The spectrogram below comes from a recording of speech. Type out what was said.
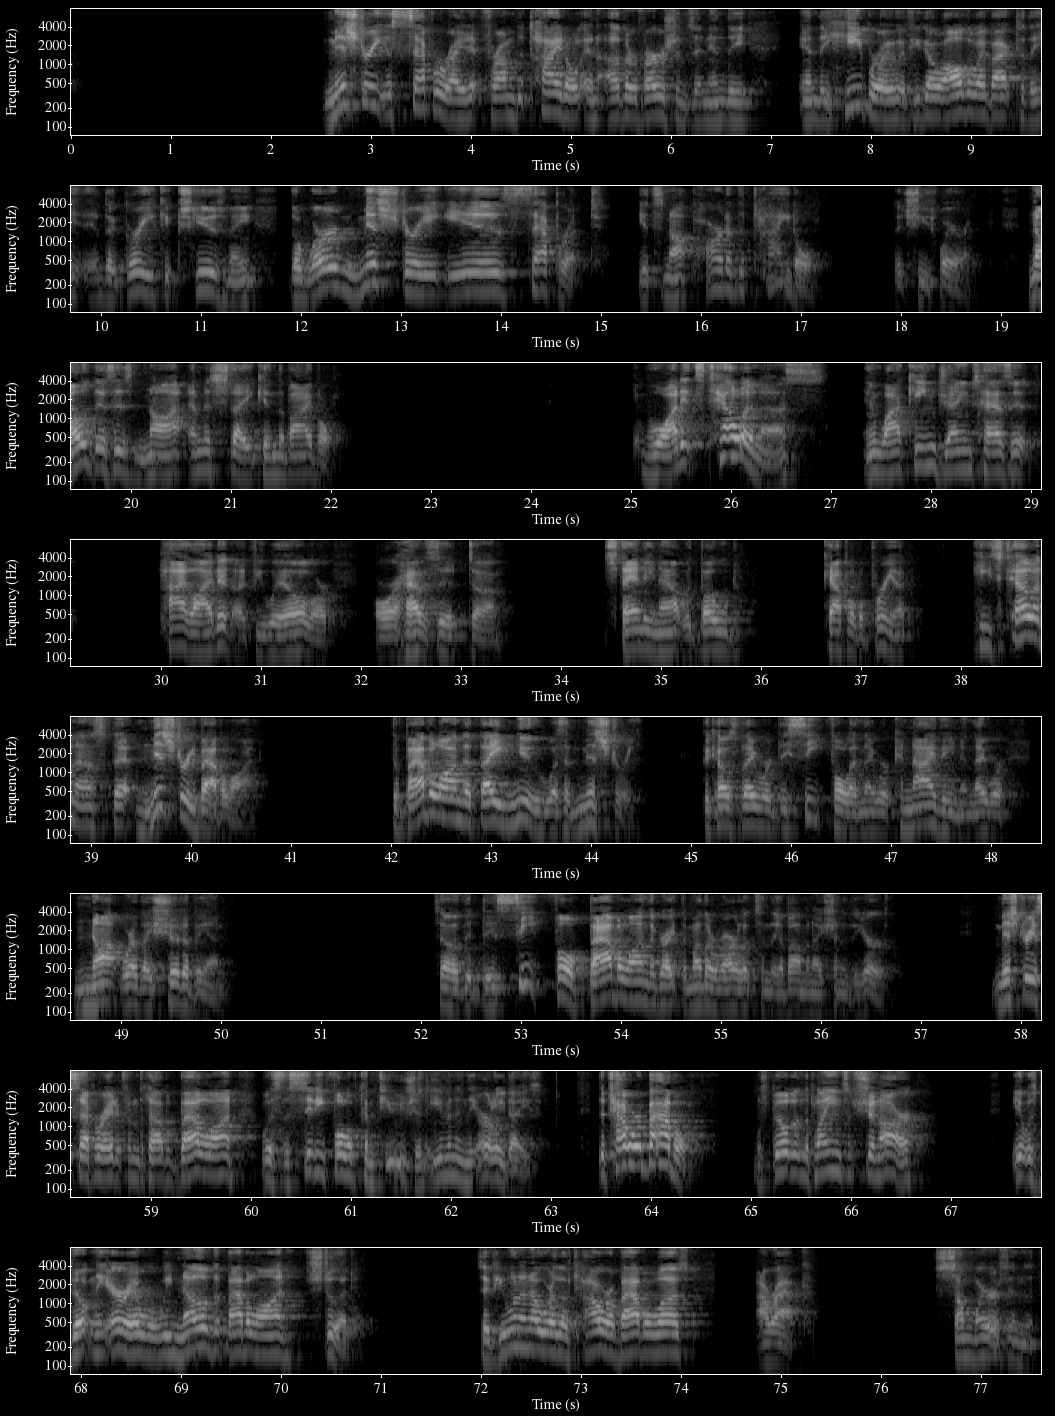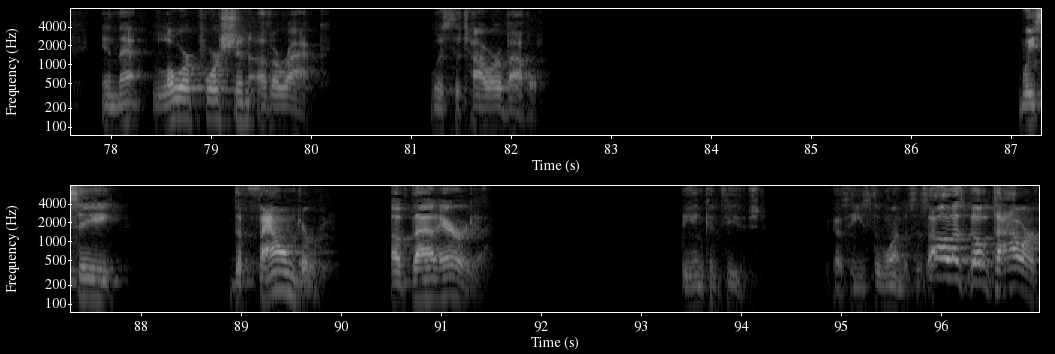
Mystery is separated from the title in other versions, and in the in the Hebrew, if you go all the way back to the the Greek, excuse me, the word mystery is separate. It's not part of the title that she's wearing. No, this is not a mistake in the Bible. What it's telling us, and why King James has it highlighted, if you will, or or has it uh, standing out with bold capital print, he's telling us that mystery Babylon, the Babylon that they knew was a mystery because they were deceitful and they were conniving and they were not where they should have been. So the deceitful Babylon the Great, the mother of harlots and the abomination of the earth. Mystery is separated from the top of Babylon was the city full of confusion, even in the early days. The Tower of Babel was built in the plains of Shinar. It was built in the area where we know that Babylon stood. So if you want to know where the Tower of Babel was, Iraq. Somewheres in the in that lower portion of Iraq was the Tower of Babel. We see the founder of that area being confused because he's the one that says, Oh, let's build a tower.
